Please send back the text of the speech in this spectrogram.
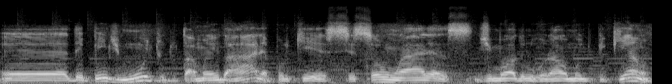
é, depende muito do tamanho da área, porque se são áreas de módulo rural muito pequeno,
